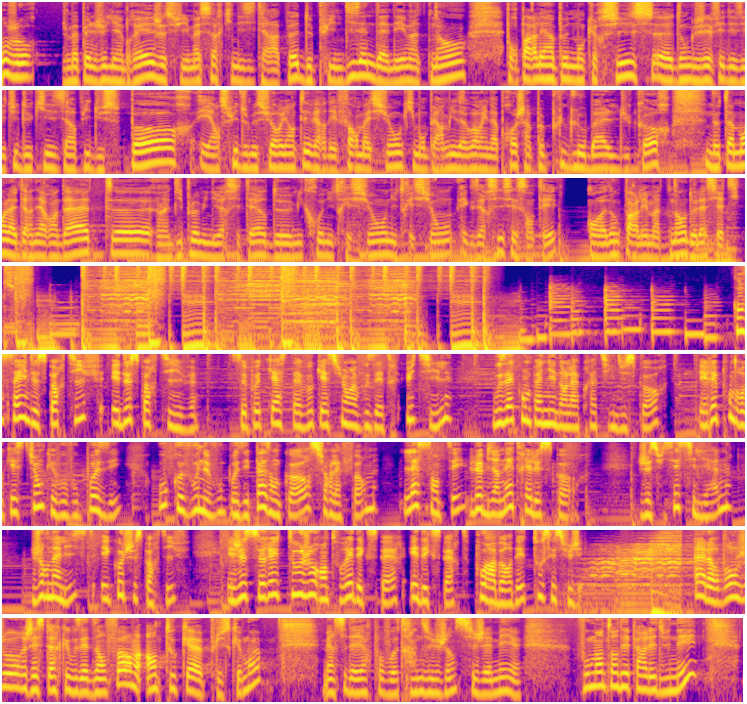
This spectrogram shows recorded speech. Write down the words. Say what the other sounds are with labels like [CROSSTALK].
Bonjour. Je m'appelle Julien Bray, je suis masseur kinésithérapeute depuis une dizaine d'années maintenant. Pour parler un peu de mon cursus, euh, donc j'ai fait des études de kinésithérapie du sport et ensuite je me suis orienté vers des formations qui m'ont permis d'avoir une approche un peu plus globale du corps, notamment la dernière en date, euh, un diplôme universitaire de micronutrition, nutrition, exercice et santé. On va donc parler maintenant de l'asiatique. Conseils de sportifs et de sportives. Ce podcast a vocation à vous être utile, vous accompagner dans la pratique du sport et répondre aux questions que vous vous posez ou que vous ne vous posez pas encore sur la forme, la santé, le bien-être et le sport. Je suis Céciliane, journaliste et coach sportif, et je serai toujours entourée d'experts et d'expertes pour aborder tous ces sujets. Alors bonjour, j'espère que vous êtes en forme, en tout cas plus que moi. Merci d'ailleurs pour votre indulgence si jamais euh, vous m'entendez parler du nez.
